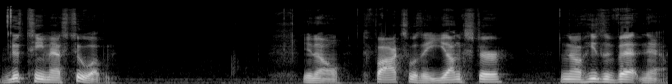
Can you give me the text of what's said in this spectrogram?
This team has two of them. You know, Fox was a youngster. You know, he's a vet now.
